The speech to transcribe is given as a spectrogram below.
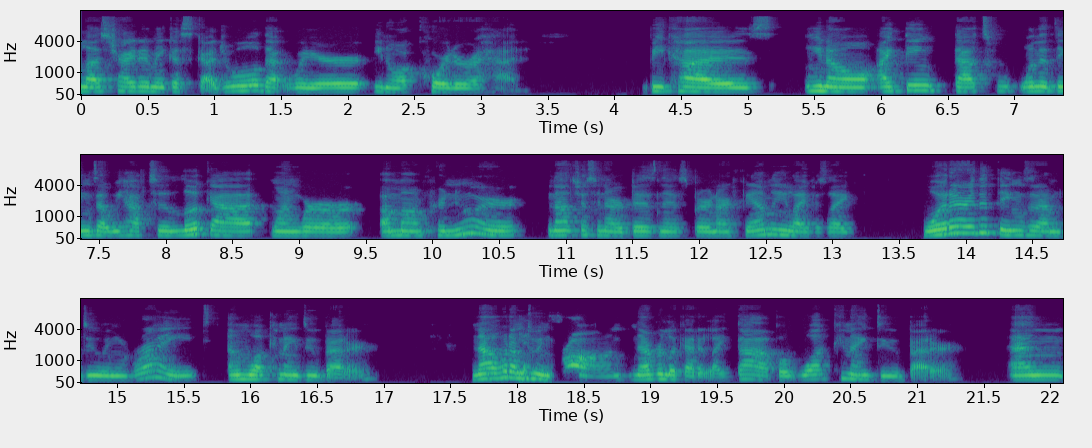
let's try to make a schedule that we're, you know, a quarter ahead." Because you know, I think that's one of the things that we have to look at when we're a mompreneur, not just in our business, but in our family life is like, what are the things that I'm doing right and what can I do better? Not what I'm yes. doing wrong, never look at it like that, but what can I do better? And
